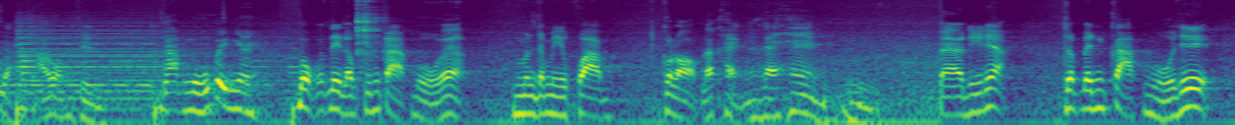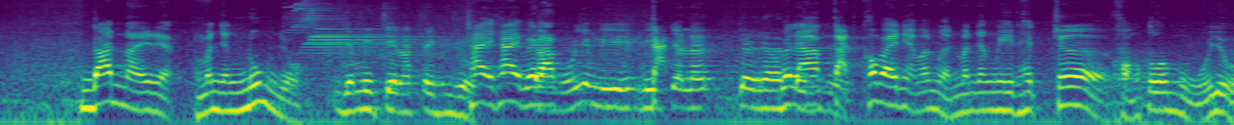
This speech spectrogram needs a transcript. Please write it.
อยากเอาลองชิมกากหมูเป็นไง ปกติเรากินกากหมูเนี่ยมันจะมีความกรอบและแข็งและแห้ง แต่อันนี้เนี่ยจะเป็นกากหมูที่ ด้านในเนี่ยมันยังนุ่มอยู่ ยังมีเจลาตินอยู่ใช่ใช่เวลากกหมูยังมีมีกัด เจลาเจลาตินเวลาอยู่กัดเข้าไปเนี่ยมันเหมือนมันยังมีเท็กเจอร์ของตัวหมูอยู่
